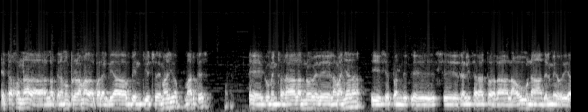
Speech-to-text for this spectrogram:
esta jornada la tenemos programada para el día 28 de mayo, martes. Eh, comenzará a las 9 de la mañana y se, eh, se realizará hasta la, la 1 del mediodía,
